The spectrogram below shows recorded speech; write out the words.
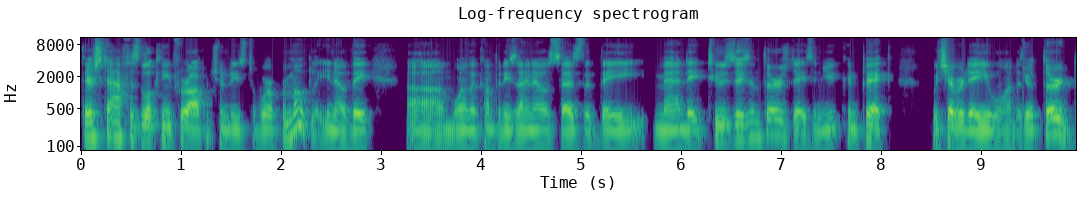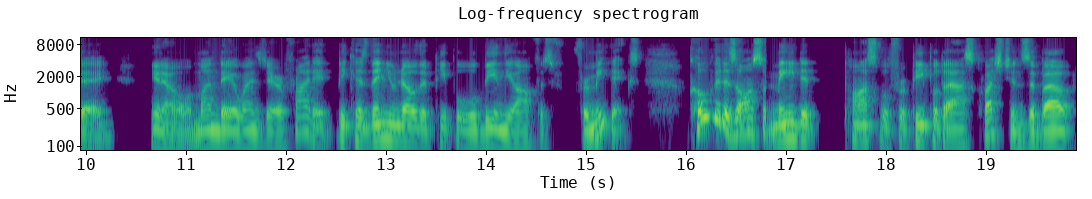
their staff is looking for opportunities to work remotely. You know, they um, one of the companies I know says that they mandate Tuesdays and Thursdays, and you can pick whichever day you want as your third day. You know, Monday or Wednesday or Friday, because then you know that people will be in the office for meetings. COVID has also made it possible for people to ask questions about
